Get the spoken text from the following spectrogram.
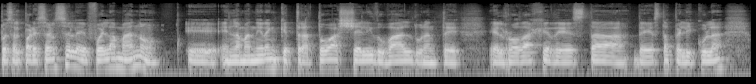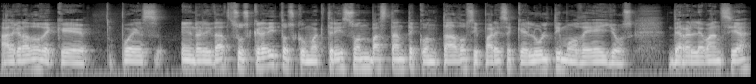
pues al parecer se le fue la mano eh, en la manera en que trató a Shelley Duvall durante el rodaje de esta, de esta película, al grado de que pues en realidad sus créditos como actriz son bastante contados y parece que el último de ellos de relevancia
